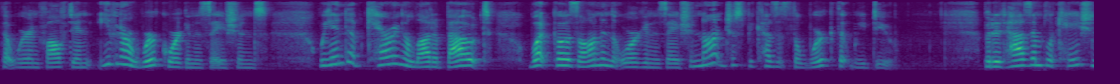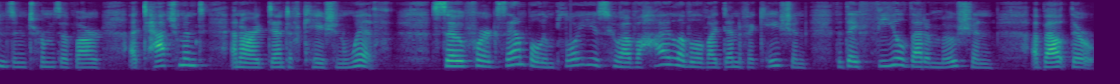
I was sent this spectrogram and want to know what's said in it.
that we're involved in, even our work organizations, we end up caring a lot about what goes on in the organization, not just because it's the work that we do, but it has implications in terms of our attachment and our identification with. So, for example, employees who have a high level of identification, that they feel that emotion about their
